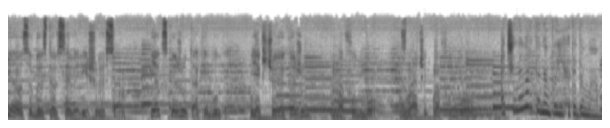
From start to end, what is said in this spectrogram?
Я особисто все вирішую сам. Як скажу, так і буде. Якщо я кажу на футбол, значить на футбол. А чи не варто нам поїхати до мами?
